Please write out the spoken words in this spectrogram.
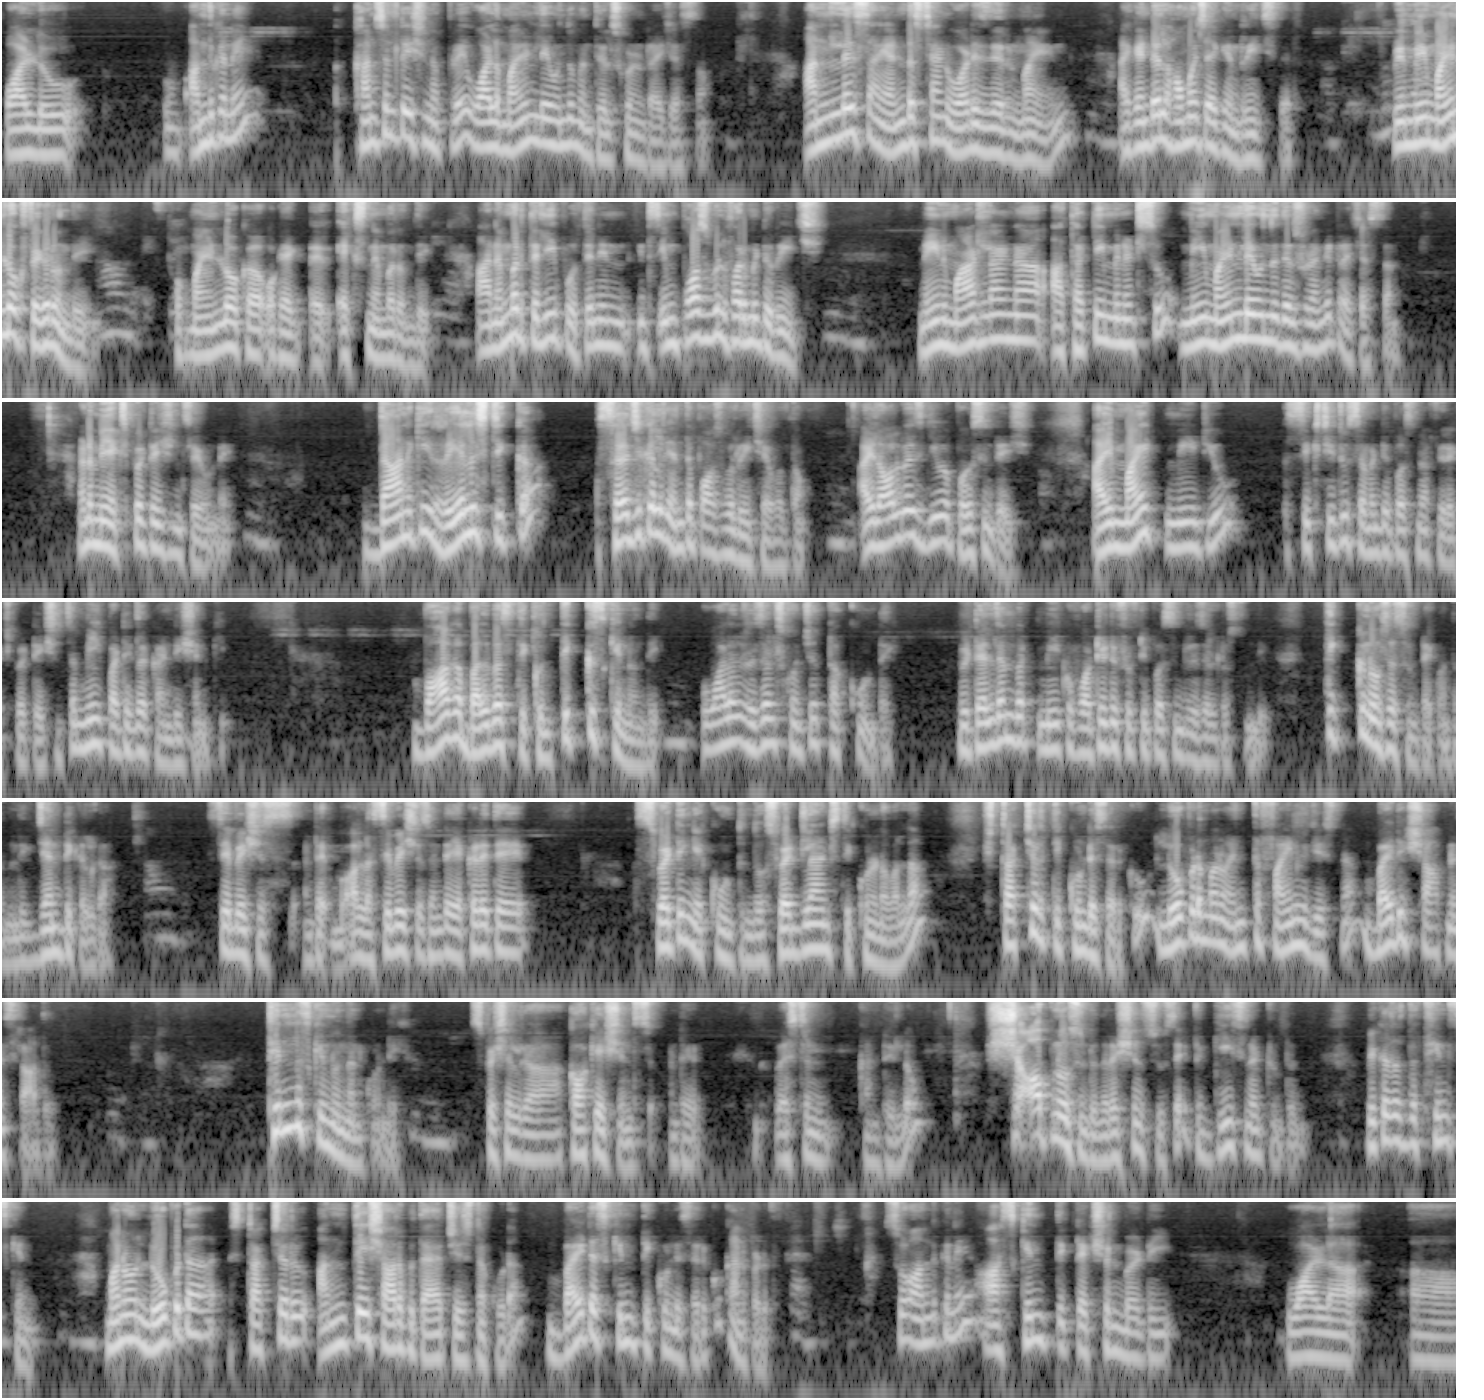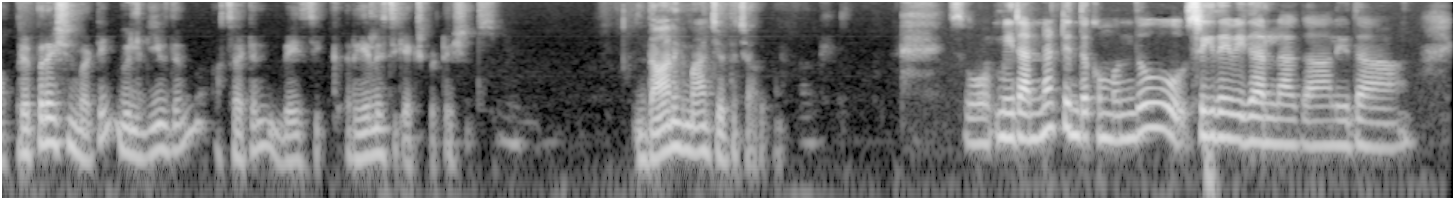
వాళ్ళు అందుకనే కన్సల్టేషన్ అప్పుడే వాళ్ళ మైండ్లో ఏముందో మనం తెలుసుకోవడానికి ట్రై చేస్తాం. Unless I understand what is there in mind I can tell how much I can reach there ఇప్పుడు మీ మైండ్లో ఒక ఫిగర్ ఉంది. ఒక మైండ్లో ఒక ఒక ఎక్స్ నెంబర్ ఉంది. ఆ నెంబర్ తెలియపోతే నేను it's impossible for me to reach నేను మాట్లాడిన ఆ థర్టీ మినిట్స్ మీ మైండ్లో ఏముందో తెలుసుకోవడానికి ట్రై చేస్తాను. అంటే మీ ఎక్స్పెక్టేషన్స్ ఏ ఉన్నాయి. దానికి రియలిస్టిక్గా సర్జికల్గా ఎంత possible reach అవ్వతాం I always give a percentage I might meet you sixty to seventy percent of your expectations me particular కండిషన్కి బాగా బల్బస్ థిక్ ఉంది థిక్ స్కిన్ ఉంది. వాళ్ళ రిజల్ట్స్ కొంచెం తక్కువ ఉంటాయి. వి టెల్ దెమ్ బట్ మీకు forty to fifty percent result వస్తుంది. థిక్ నోసెస్ ఉంటాయి కొంతమంది జెనటికల్గా సెబేషియస్ అంటే వాళ్ళ సెబేషియస్ అంటే ఎక్కడైతే స్వెటింగ్ ఎక్కువ ఉంటుందో స్వెట్ గ్లాండ్స్ థిక్ ఉండడం వల్ల స్ట్రక్చర్ థిక్ ఉండేసరికి లోపల మనం ఎంత ఫైన్గా చేసినా బయటికి షార్ప్నెస్ రాదు. థిన్ స్కిన్ ఉందనుకోండి స్పెషల్గా కాకేషియన్స్ అంటే వెస్ట్రన్ కంట్రీలో షార్ప్ నోస్ ఉంటుంది రష్యన్స్ చూస్తే ఇట్లా గీసినట్టు ఉంటుంది. Because of the thin skin మనం లోపల స్ట్రక్చర్ అంతే షార్ప్ తయారు చేసినా కూడా బయట స్కిన్ థిక్ ఉండేసరికి కనపడదు. సో అందుకనే ఆ స్కిన్ థిక్ టెక్స్చర్ని బట్టి వాళ్ళ ప్రిపరేషన్ బట్టి will give them certain basic realistic expectations దానికి మ్యాచ్ అయితే చాలు. సో మీరు అన్నట్టు ఇంతకు ముందు శ్రీదేవి గారు లాగా లేదా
